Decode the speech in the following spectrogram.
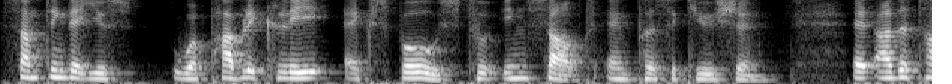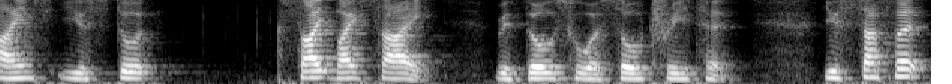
something that you were publicly exposed to insult and persecution. At other times, you stood side by side with those who were so treated. You suffered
